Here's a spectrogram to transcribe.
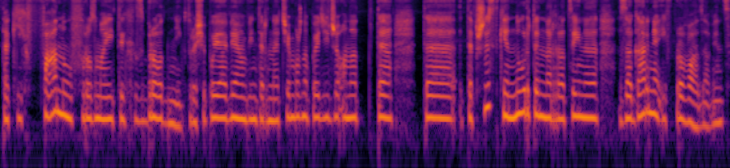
takich fanów rozmaitych zbrodni, które się pojawiają w internecie, można powiedzieć, że ona te, te, te wszystkie nurty narracyjne zagarnia i wprowadza, więc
